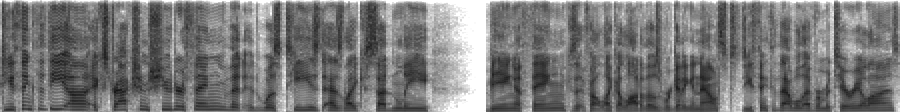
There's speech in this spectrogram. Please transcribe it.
Do you think that the uh, extraction shooter thing that it was teased as like suddenly being a thing because it felt like a lot of those were getting announced, do you think that that will ever materialize?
